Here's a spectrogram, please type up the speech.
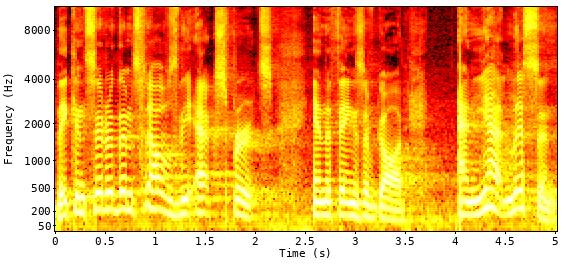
They considered themselves the experts in the things of God. And yet, listen,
